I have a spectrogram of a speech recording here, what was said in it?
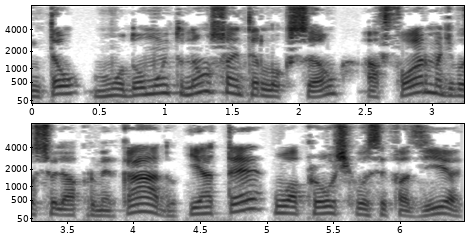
Então, mudou muito não só a interlocução, a forma de você olhar para o mercado e até o approach que você fazia,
